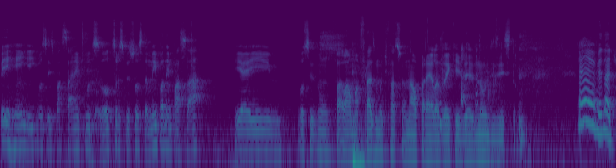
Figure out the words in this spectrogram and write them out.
perrengue aí que vocês passaram? Putz, outras pessoas também podem passar. E aí vocês vão falar uma frase motivacional para elas aqui, não desistam. É, é verdade.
